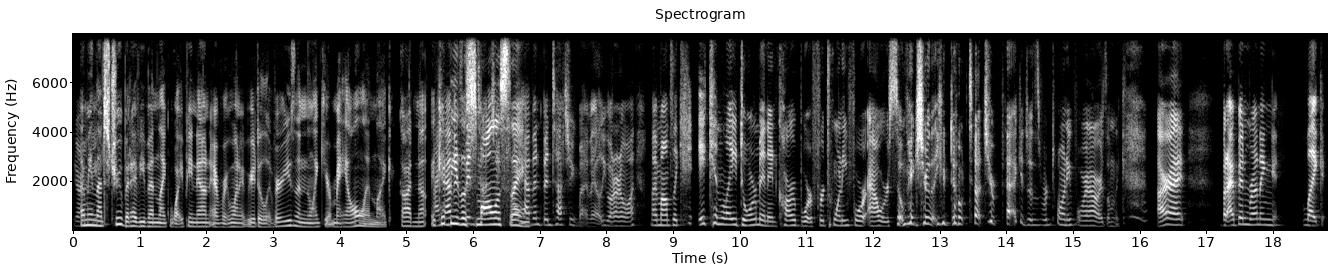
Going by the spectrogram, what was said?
You know I what mean, that's true, but have you been like wiping down every one of your deliveries and like your mail and like God no, it I could be the smallest touching- thing. I haven't been touching my mail. You want to know why? My mom's like, it can lay dormant in cardboard for 24 hours, so make sure that you don't touch your packages for 24 hours. I'm like, all right, but I've been running like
